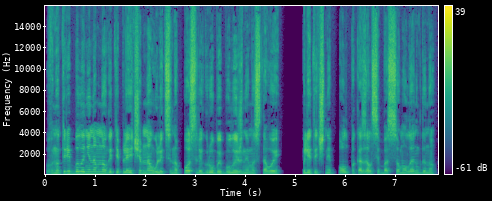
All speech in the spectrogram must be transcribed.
Внутри было не намного теплее, чем на улице, но после грубой булыжной мостовой плиточный пол показался босому Лэнгдону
